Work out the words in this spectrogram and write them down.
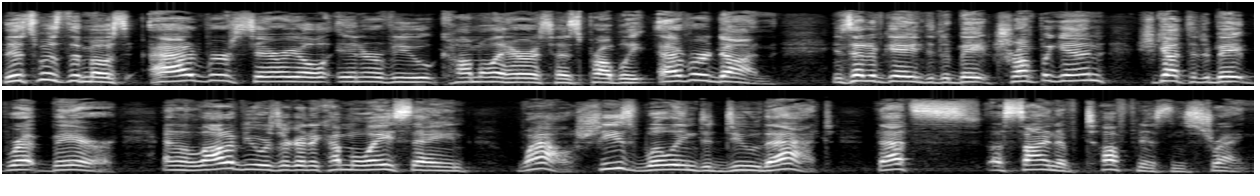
This was the most adversarial interview Kamala Harris has probably ever done. Instead of getting to debate Trump again, she got to debate Bret Baier. And a lot of viewers are going to come away saying, wow, she's willing to do that. That's a sign of toughness and strength.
